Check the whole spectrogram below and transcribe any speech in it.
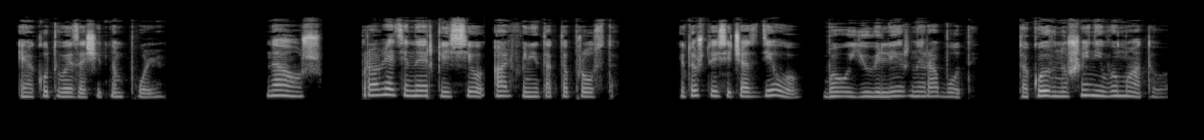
и окутывая защитным полем. Да уж, управлять энергией сил Альфа не так-то просто. И то, что я сейчас делаю, было ювелирной работой. Такое внушение выматывало.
